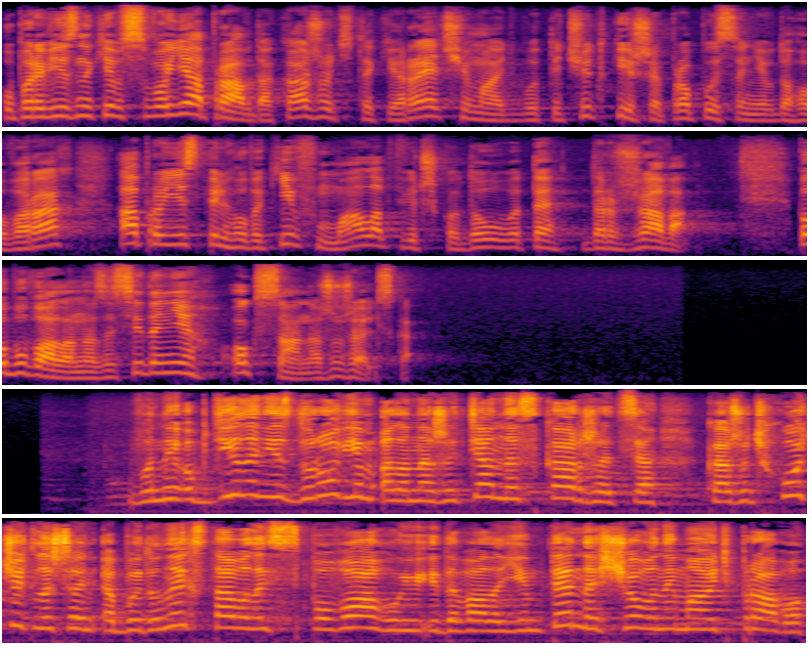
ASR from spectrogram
У перевізників своя правда кажуть, такі речі мають бути чіткіше прописані в договорах, а проїзд пільговиків мала б відшкодовувати держава. Побувала на засіданні Оксана Жужельська. Вони обділені здоров'ям, але на життя не скаржаться. Кажуть, хочуть лише, аби до них ставились з повагою і давали їм те, на що вони мають право.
